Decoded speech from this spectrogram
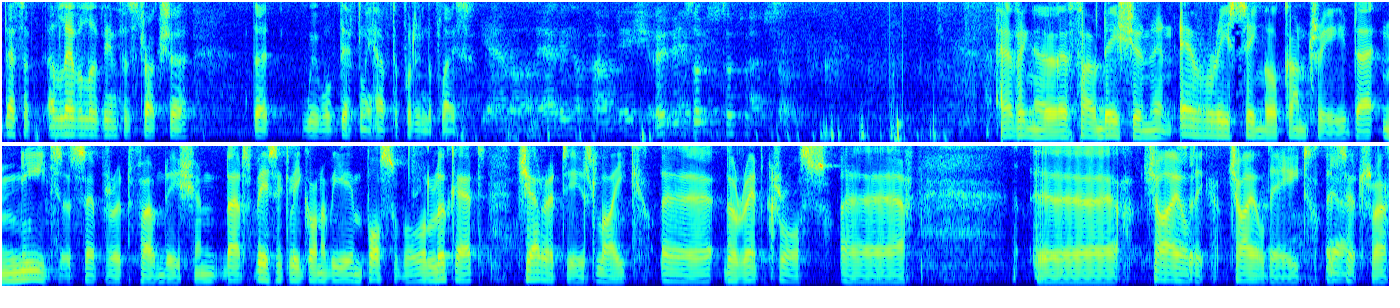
that's a, a level of infrastructure that we will definitely have to put into place. having a foundation. Having a foundation in every single country that needs a separate foundation, that's basically going to be impossible. Look at charities like uh, the Red Cross, uh, uh, Child, Child Aid, Yeah. etc.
